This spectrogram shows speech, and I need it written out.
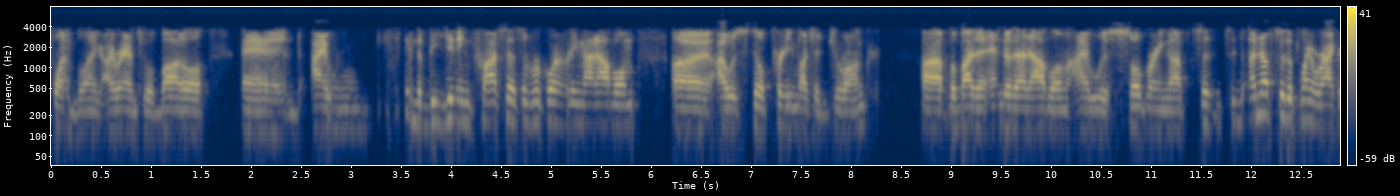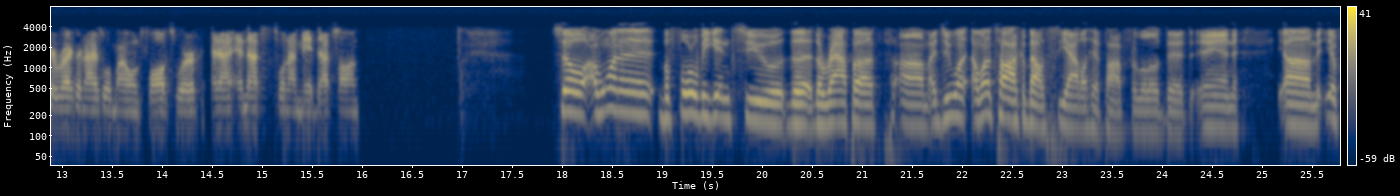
point blank. I ran to a bottle, and I, in the beginning process of recording that album, uh, I was still pretty much a drunk. Uh, but by the end of that album, I was sobering up to, to enough to the point where I could recognize what my own faults were, and I, and that's when I made that song. So I want to before we get into the the wrap up, um, I do want I want to talk about Seattle hip hop for a little bit. And um, if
